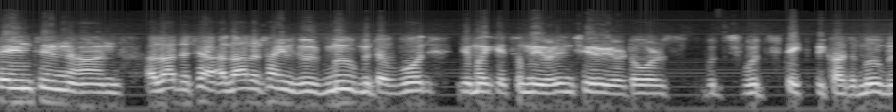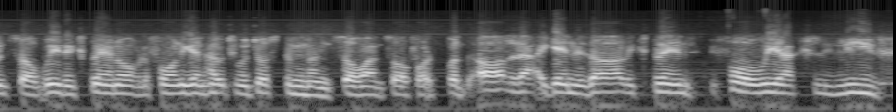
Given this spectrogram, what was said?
painting, on a lot of ti- a lot of times with movement of wood, you might get some of your interior doors which would stick because of movement. So we'd explain over the phone again how to adjust them and so on and so forth. But all of that again is all explained before we actually leave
